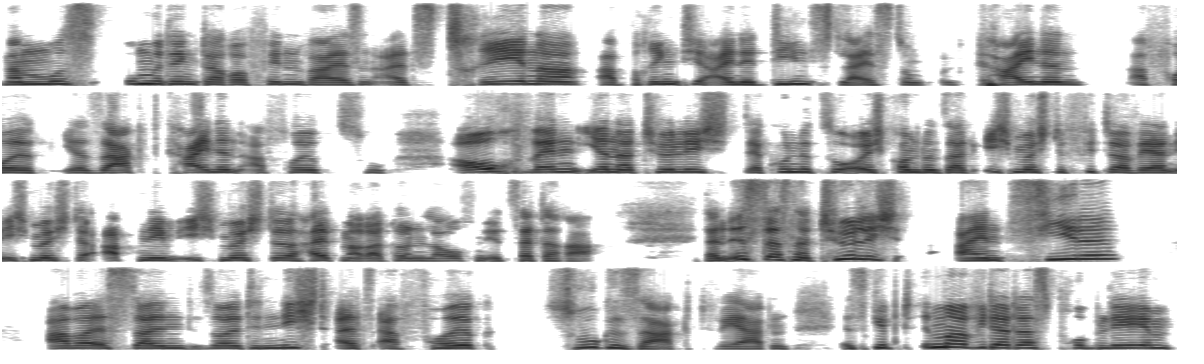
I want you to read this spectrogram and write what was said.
man muss unbedingt darauf hinweisen, als Trainer erbringt ihr eine Dienstleistung und keinen Erfolg. Ihr sagt keinen Erfolg zu. Auch wenn ihr natürlich, der Kunde zu euch kommt und sagt, ich möchte fitter werden, ich möchte abnehmen, ich möchte Halbmarathon laufen, etc. Dann ist das natürlich ein Ziel, aber es soll, sollte nicht als Erfolg zugesagt werden. Es gibt immer wieder das Problem,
